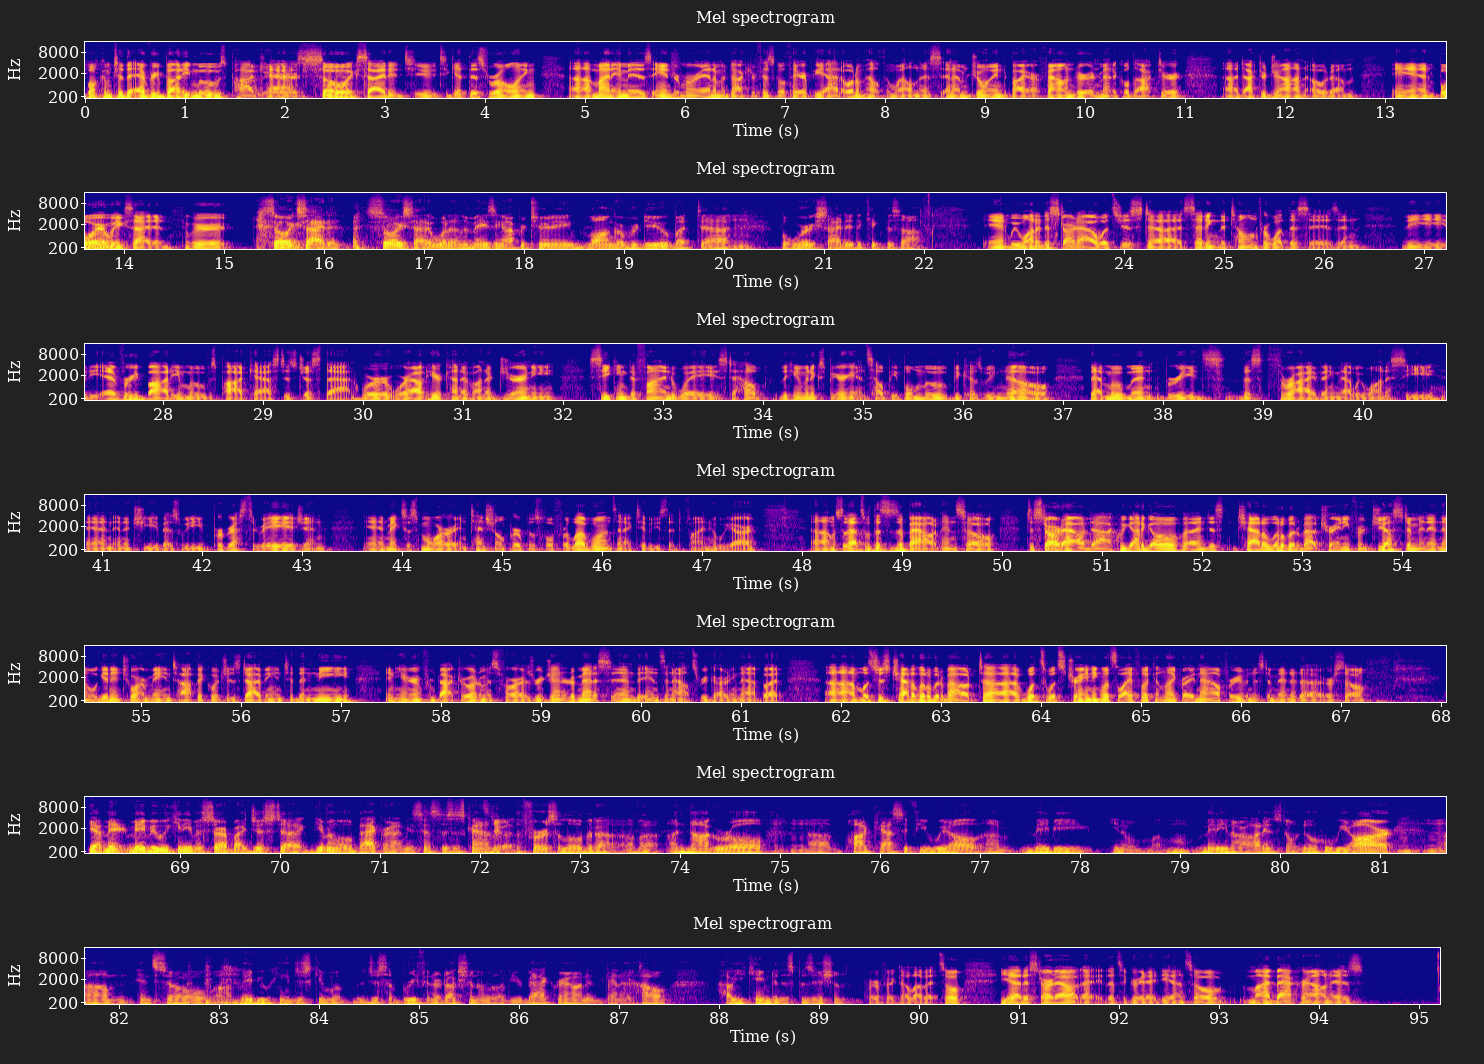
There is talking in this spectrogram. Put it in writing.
Welcome to the Every Body Moves podcast. Yes. So excited to to get this rolling. Uh, my name is Andrew Moran. I'm a doctor of physical therapy at Odom Health and Wellness, and I'm joined by our founder and medical doctor, uh, Dr. John Odom. And boy, are we excited! We're so excited, so excited! What an amazing opportunity, long overdue, but uh, mm-hmm. but we're excited to kick this off. And we wanted to start out with just uh, setting the tone for what this is and the the Every Body Moves podcast is just that. We're we're out here kind of on a journey seeking to find ways to help the human experience, help people move because we know that movement breeds this thriving that we want to see and, and achieve as we progress through age and and makes us more intentional, purposeful for loved ones and activities that define who we are. Um, so that's what this is about. And so to start out, Doc, we got to go and just chat a little bit about training for just a minute, and then we'll get into our main topic, which is diving into the knee and hearing from Dr. Odom as far as regenerative medicine, the ins and outs regarding that. But um, let's just chat a little bit about uh, what's what's training, what's life looking like right now for even just a minute uh, or so. Yeah, may, maybe we can even start by just uh, giving a little background. I mean, since this is kind Let's of the, the, first, a little bit of, of an inaugural mm-hmm. uh, podcast, if you will, um, maybe you know m- many in our audience don't know who we are, mm-hmm. um, and so uh, maybe we can just give them a, just a brief introduction of, of your background and kind of how how you came to this position. Perfect, I love it. So yeah, to start out, I, that's a great idea. And so my background is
